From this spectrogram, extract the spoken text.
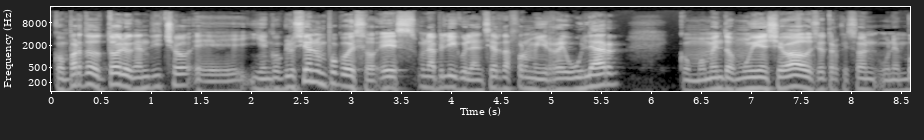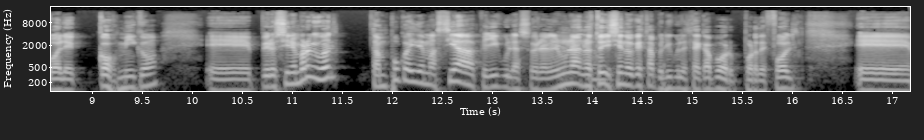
Comparto todo lo que han dicho eh, y en conclusión un poco eso, es una película en cierta forma irregular, con momentos muy bien llevados y otros que son un embole cósmico, pero sin embargo igual tampoco hay demasiadas películas sobre la luna, no estoy diciendo que esta película esté acá por, por default, eh,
